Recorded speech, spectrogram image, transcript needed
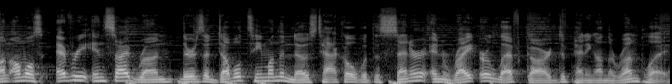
On almost every inside run, there is a double team on the nose tackle with the center and right or left guard depending on the run play.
